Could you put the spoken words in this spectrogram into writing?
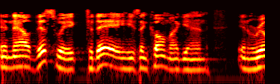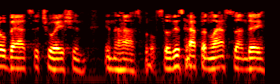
And now, this week, today, he's in coma again in a real bad situation in the hospital. So this happened last Sunday,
